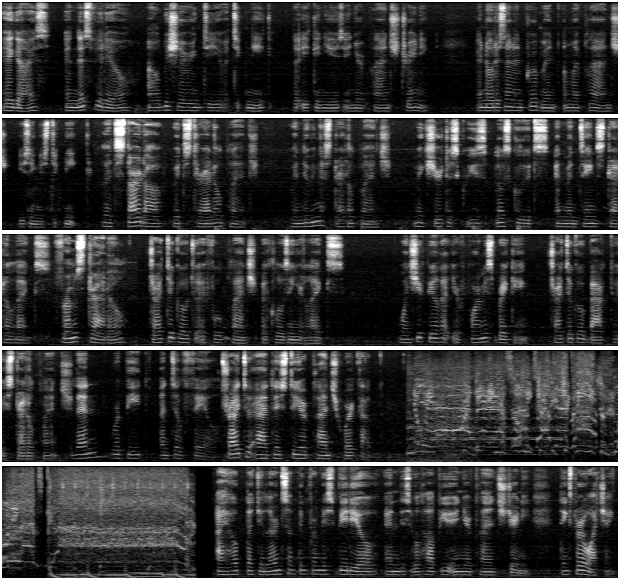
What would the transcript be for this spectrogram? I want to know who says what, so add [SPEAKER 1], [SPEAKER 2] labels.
[SPEAKER 1] Hey guys, in this video, I'll be sharing to you a technique that you can use in your planche training. I noticed an improvement on my planche using this technique. Let's start off with straddle planche. When doing a straddle planche, make sure to squeeze those glutes and maintain straddle legs. From straddle, try to go to a full planche by closing your legs. Once you feel that your form is breaking, try to go back to a straddle planche. Then repeat until fail. Try to add this to your planche workout. I hope that you learned something from this video and this will help you in your planche journey. Thanks for watching.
